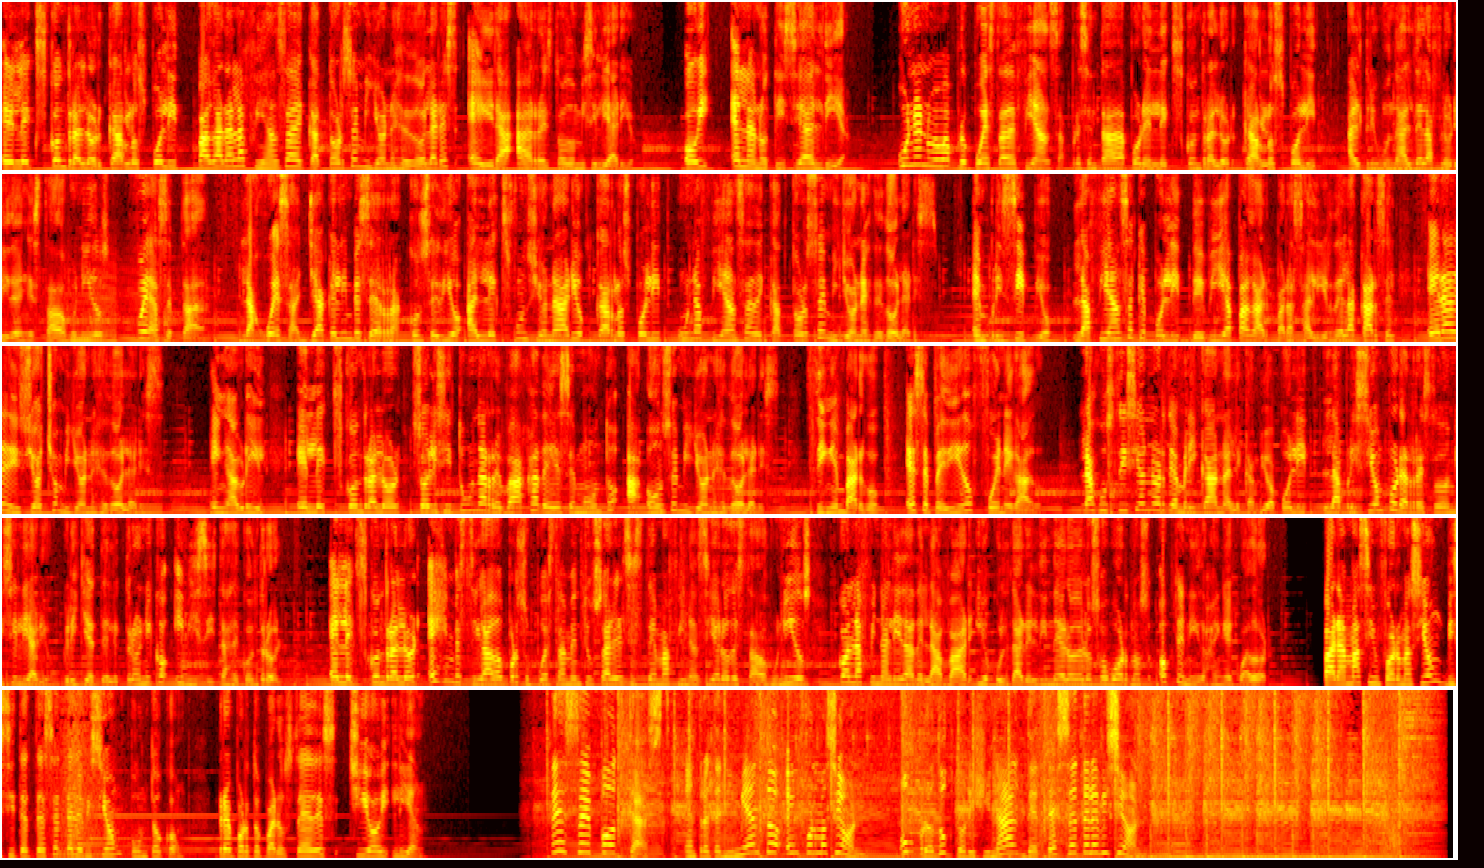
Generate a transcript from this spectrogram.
El excontralor Carlos Polit pagará la fianza de 14 millones de dólares e irá a arresto domiciliario. Hoy, en la noticia del día, una nueva propuesta de fianza presentada por el excontralor Carlos Polit al Tribunal de la Florida en Estados Unidos fue aceptada. La jueza Jacqueline Becerra concedió al exfuncionario Carlos Polit una fianza de 14 millones de dólares. En principio, la fianza que Polit debía pagar para salir de la cárcel era de 18 millones de dólares. En abril, el excontralor solicitó una rebaja de ese monto a 11 millones de dólares. Sin embargo, ese pedido fue negado. La justicia norteamericana le cambió a Polit la prisión por arresto domiciliario, grillete electrónico y visitas de control. El excontralor es investigado por supuestamente usar el sistema financiero de Estados Unidos con la finalidad de lavar y ocultar el dinero de los sobornos obtenidos en Ecuador. Para más información visite tctelevisión.com. Reporto para ustedes Chioy Lian. TC Podcast, entretenimiento e información, un producto original de TC Televisión.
